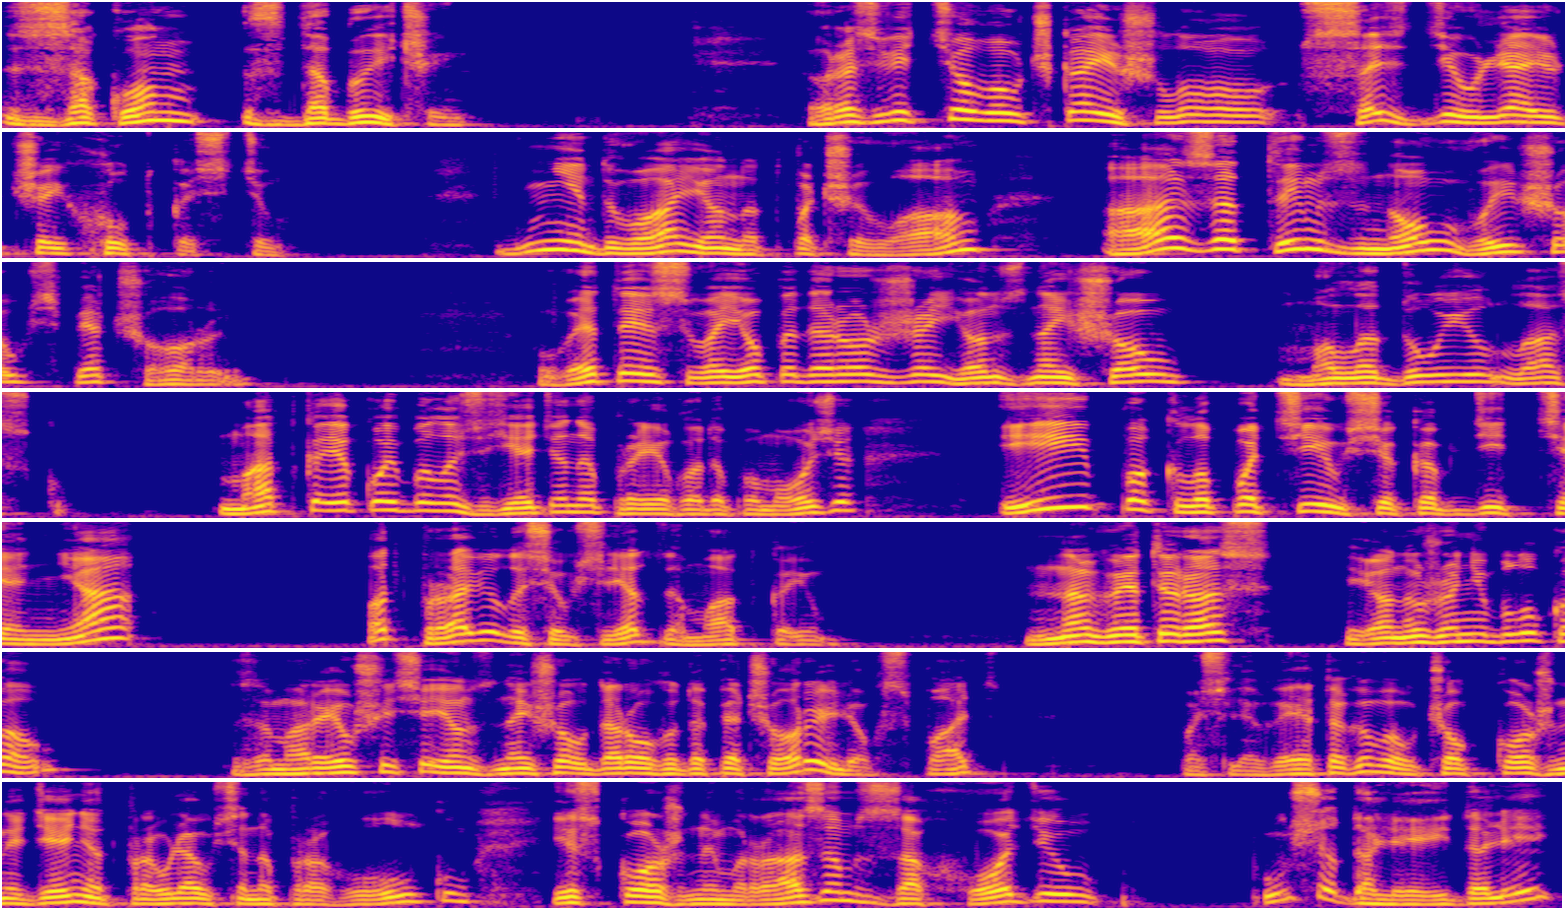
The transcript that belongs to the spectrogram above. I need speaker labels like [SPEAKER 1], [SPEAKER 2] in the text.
[SPEAKER 1] закон здабычы развіццё ваўчка ішло са здзіўляючай хуткасцю. Дні два ён адпачываў а затым зноў выйшаў з пячоры. У гэтае сваё падарожжа ён знайшоў маладую ласку. Матка якой была з'едзена пры яго дапамозе і паклапаціўся, каб дзіцяня адправілася ўслед за маткаю. На гэты раз ён ужо не блукаў. Замарэўшыся, ён знайшоў дарогу да пячоры і лёг спаць. Пасля гэтага ваўчок кожны дзень адпраўляўся на прагулку і з кожным разам заходзіў усё далей далей.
